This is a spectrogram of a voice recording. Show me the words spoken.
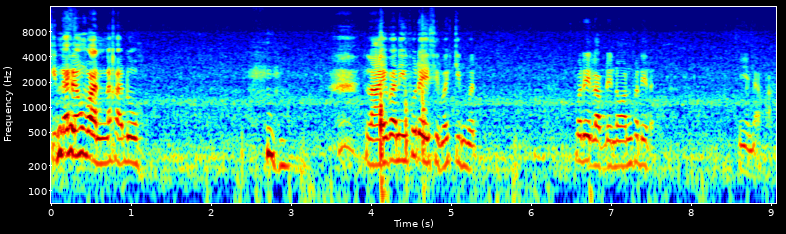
กินได้ทั้งวันนะคะ ดูหลายวันนี้ผู้ใดสิมากินหมดไม่ได้หลับได้นอนพอดีละนี่นะคะ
